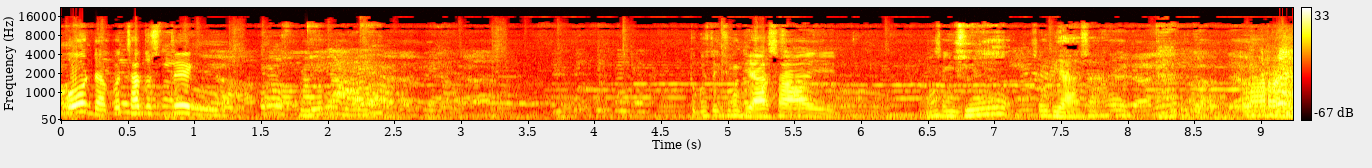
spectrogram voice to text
Oh, dapat satu stick. Terus belinya berapa? Tuku stick sing biasa ae. Sing sing biasa ae. Larang.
